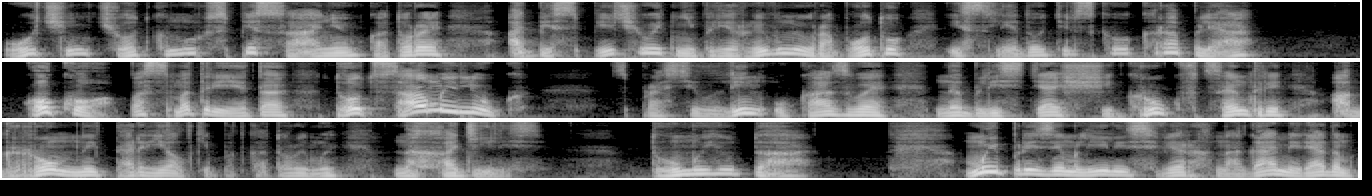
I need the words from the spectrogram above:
очень четкому расписанию, которое обеспечивает непрерывную работу исследовательского корабля. «Коко, посмотри, это тот самый люк?» — спросил Лин, указывая на блестящий круг в центре огромной тарелки, под которой мы находились. «Думаю, да». Мы приземлились вверх ногами рядом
